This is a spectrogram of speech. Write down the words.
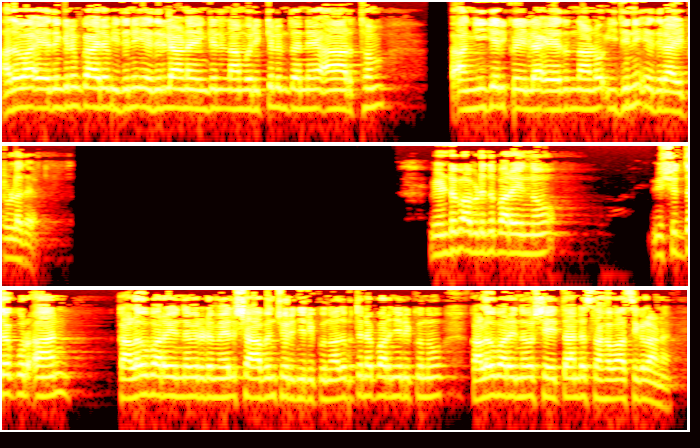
അഥവാ ഏതെങ്കിലും കാര്യം ഇതിന് എതിരിലാണ് എങ്കിൽ നാം ഒരിക്കലും തന്നെ ആ അർത്ഥം അംഗീകരിക്കുകയില്ല ഏതെന്നാണോ ഇതിന് എതിരായിട്ടുള്ളത്. വീണ്ടും അവിടുന്ന് പറയുന്നു വിശുദ്ധ ഖുർആൻ കളവ് പറയുന്നവരുടെ മേൽ ശാപം ചൊരിഞ്ഞിരിക്കുന്നു. അതുപോലെ തന്നെ പറഞ്ഞിരിക്കുന്നു കളവ് പറയുന്നവർ ഷെയ്ത്താന്റെ സഹവാസികളാണ്.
